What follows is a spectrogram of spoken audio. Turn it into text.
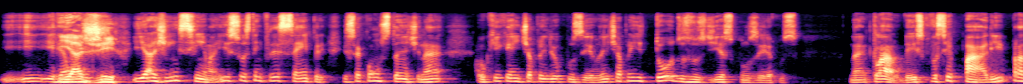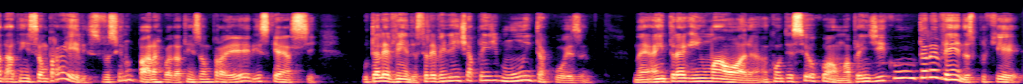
e, e, e agir. E agir em cima. Isso você tem que fazer sempre. Isso é constante, né? O que, que a gente aprendeu com os erros? A gente aprende todos os dias com os erros. Né? Claro, desde que você pare para dar atenção para eles. Se você não para para dar atenção para ele, esquece. O televendas. Televendas a gente aprende muita coisa. Né? A entrega em uma hora. Aconteceu como? Aprendi com televendas, porque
